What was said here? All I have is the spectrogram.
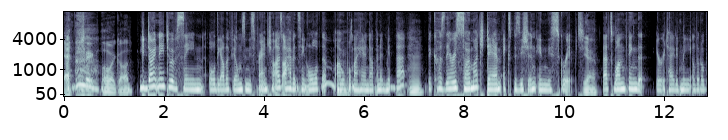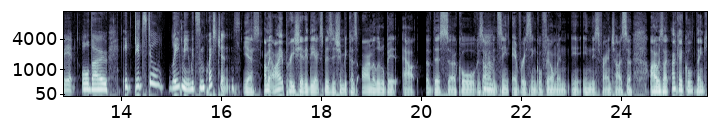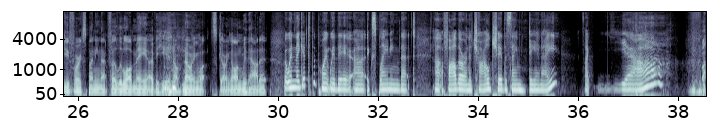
Yeah, true. oh my god. You don't need to have seen all the other films in this franchise. I haven't seen all of them. I Mm. will put my hand up and admit that because there is so much damn exposition in this script. Yeah. That's one thing that irritated me a little bit, although it did still leave me with some questions. Yes. I mean, I appreciated the exposition because I'm a little bit out of the circle because I haven't seen every single film in, in in this franchise. So I was like, okay, cool. Thank you for explaining that for a little old me over here, not knowing what's going on without it. But when they get to the point where they're uh, explaining that uh, a father and a child share the same DNA, it's like, yeah,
